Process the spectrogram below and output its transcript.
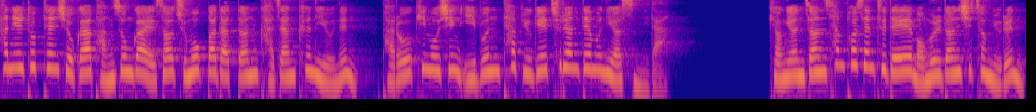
한일 톱10쇼가 방송가에서 주목받았던 가장 큰 이유는 바로 킹오싱 2분 탑 6의 출연 때문이었습니다. 경연 전 3%대에 머물던 시청률은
